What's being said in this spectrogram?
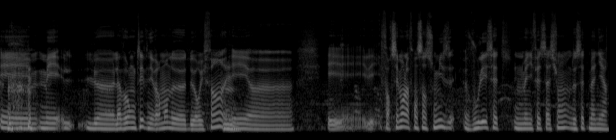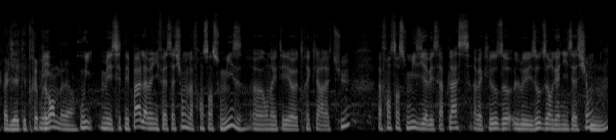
Et, mais le- la volonté venait vraiment de, de Ruffin Mm. et, euh, et forcément la France Insoumise voulait cette, une manifestation de cette manière. Elle y a été très présente d'ailleurs. Oui, mais ce n'était pas la manifestation de la France Insoumise. Euh, on a été euh, très clair là-dessus. La France Insoumise y avait sa place avec les autres, les autres organisations Mhm.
